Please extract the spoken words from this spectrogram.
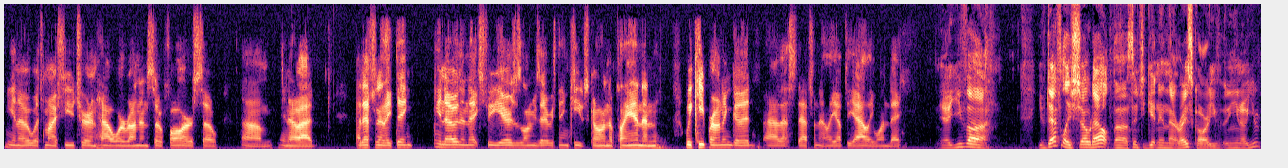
you know, with my future and how we're running so far. So, um, you know, I, I definitely think, you know, in the next few years, as long as everything keeps going to plan and we keep running good, uh, that's definitely up the alley one day. Yeah, you've uh, you've definitely showed out uh, since you're getting in that race car. You you know you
